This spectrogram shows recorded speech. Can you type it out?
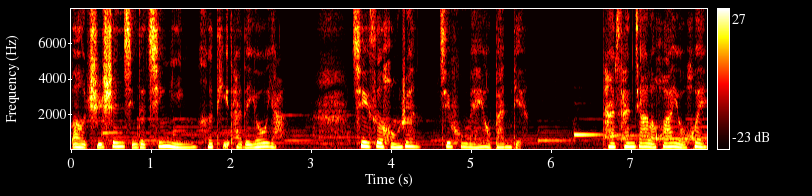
保持身形的轻盈和体态的优雅，气色红润，几乎没有斑点。他参加了花友会，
